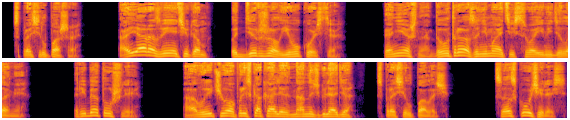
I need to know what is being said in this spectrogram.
— спросил Паша. «А я разведчиком», — поддержал его Костя. «Конечно, до утра занимайтесь своими делами». Ребята ушли. «А вы чего прискакали на ночь глядя?» — спросил Палыч. «Соскучились».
